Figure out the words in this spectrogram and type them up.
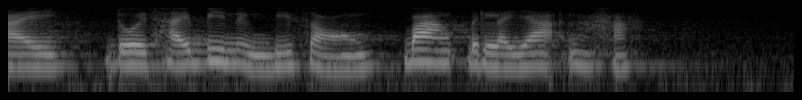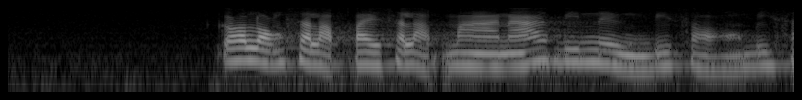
าย โดยใช้ B1 B2 บ้างเป็นระยะนะคะ ก็ลองสลับไปสลับมานะ B1 B2 B3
